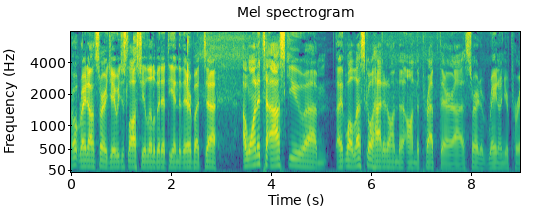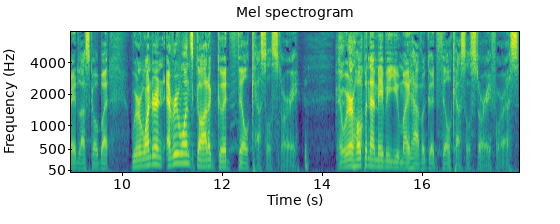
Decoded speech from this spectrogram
Oh, right on. Sorry, Jay. We just lost you a little bit at the end of there, but uh, I wanted to ask you. Um, I, well, Lesko had it on the on the prep there. Uh, sorry to rain on your parade, Lesko, but we were wondering everyone's got a good Phil Kessel story. And we were hoping that maybe you might have a good Phil Kessel story for us.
